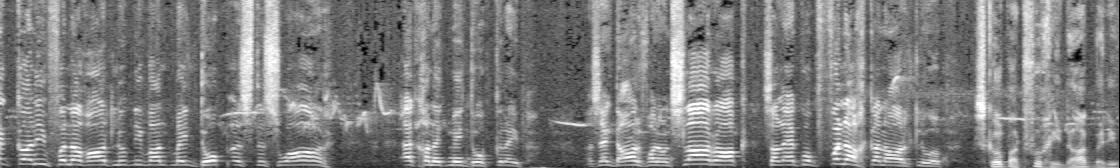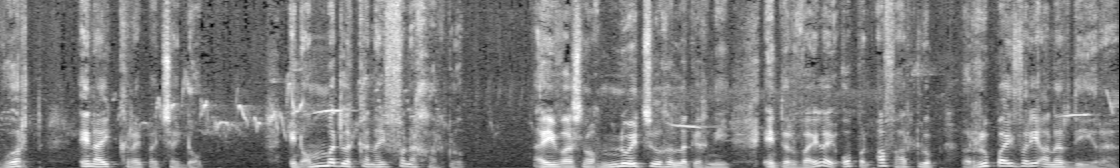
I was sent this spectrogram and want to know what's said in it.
Ek kan nie vinnig hardloop nie want my dop is te swaar. Ek gaan net my dop kruip. As ek daarvan ontslaa raak, sal ek ook vinnig kan hardloop. Skilpad voeg die daad by die woord en hy kruip uit sy dop. En onmiddellik kan hy vinnig hardloop. Hy was nog nooit so gelukkig nie en terwyl hy op en af hardloop, roep hy vir die ander diere.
